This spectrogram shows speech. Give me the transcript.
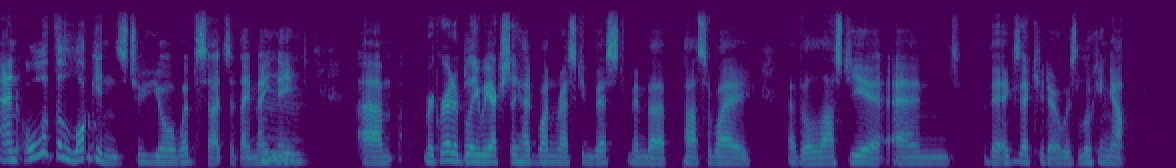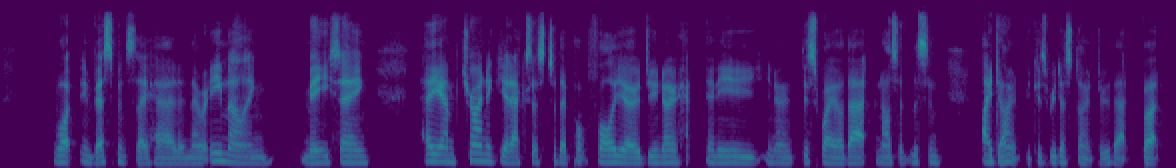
and all of the logins to your websites that they may mm. need. Um, regrettably, we actually had one Rask Invest member pass away over the last year, and the executor was looking up what investments they had, and they were emailing me saying, "Hey, I'm trying to get access to their portfolio. Do you know any, you know, this way or that?" And I said, "Listen, I don't because we just don't do that." But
